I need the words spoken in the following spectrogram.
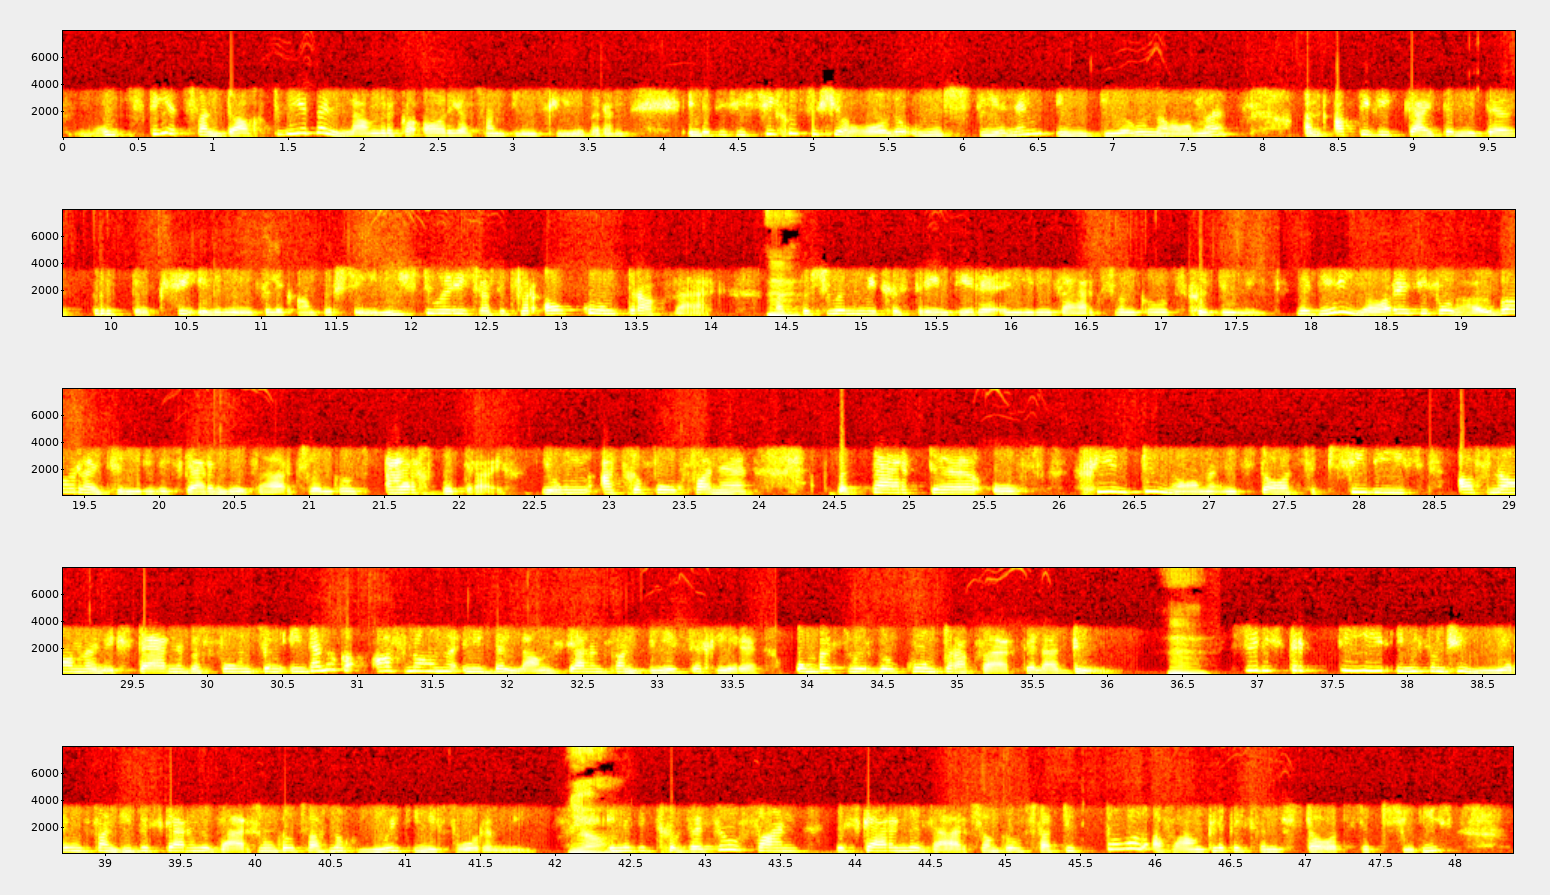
steeds vandag twee belangrike areas van dienslewering en dit is die psigososiale ondersteuning en deelname aan aktiwiteite met 'n produksie element wil ek amper sê. Histories was dit veral kontrakwerk wat hmm. persone met gestremthede in hierdie werkswinkels gedoen het. Met hierdie jare is die volhoubaarheid van hierdie beskermde werkswinkels erg bedreig. Jong as gevolg van 'n beperkte of geen toename in staatssubsidies, afname in eksterne befondsing en dan ook 'n afname in die belangstelling van besighede om byvoorbeeld kontrakwerk te laat doen. Hmm. So die struktuur en die funksionering van die beskermde werkswinkels was nog nooit uniform nie. Ja. En dit het gewissel van beskermde werkswinkels wat totaal afhanklik is van staatssubsidies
